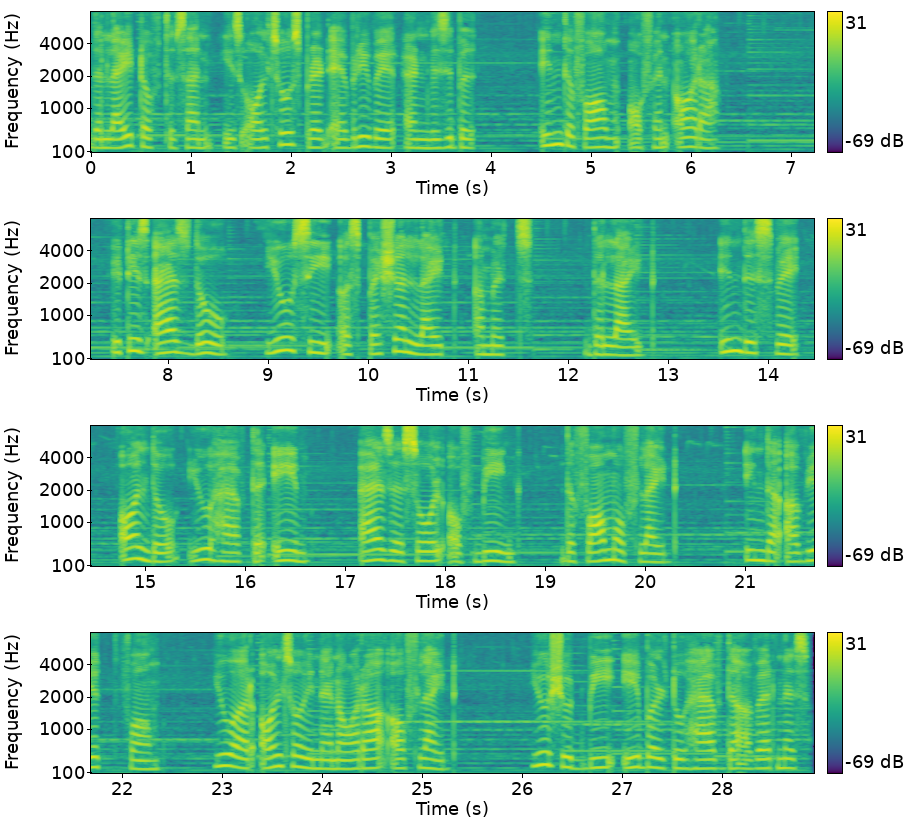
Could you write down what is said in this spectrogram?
the light of the sun is also spread everywhere and visible in the form of an aura. It is as though you see a special light amidst the light. In this way, although you have the aim as a soul of being, the form of light, in the Avyakt form, you are also in an aura of light. You should be able to have the awareness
